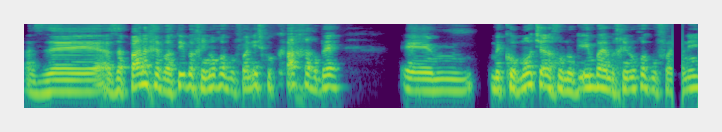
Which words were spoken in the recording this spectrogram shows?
אז, אה, אז הפן החברתי בחינוך הגופני, יש כל כך הרבה מקומות שאנחנו נוגעים בהם בחינוך הגופני, אה,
